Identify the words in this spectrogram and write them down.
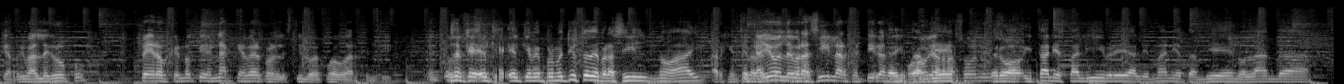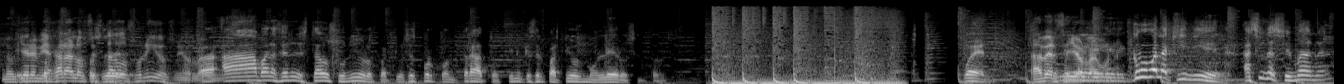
que es rival de grupo, pero que no tiene nada que ver con el estilo de juego de Argentina. Entonces, el, que, el, que, me prometió usted de Brasil no hay, Argentina. Se cayó el de Brasil, Argentina por obvias razones. Pero Italia está libre, Alemania también, Holanda. No quieren viajar a los Estados Unidos, señor ah, ah, van a ser en Estados Unidos los partidos, es por contrato, tienen que ser partidos moleros entonces. Bueno. A ver, señor eh, ¿Cómo va la quiniela? Hace una semana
